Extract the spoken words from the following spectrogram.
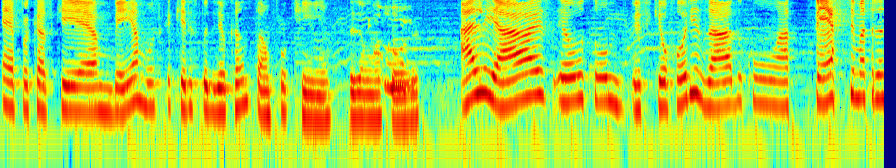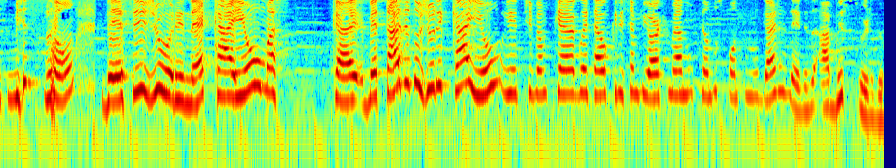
É, por causa que é bem a música que eles poderiam cantar um pouquinho, fazer uma coisa. Aliás, eu tô. Eu fiquei horrorizado com a péssima transmissão desse júri, né? Caiu umas cai, metade do júri caiu e tivemos que aguentar o Christian Bjork me anunciando os pontos no lugar deles. Absurdo.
